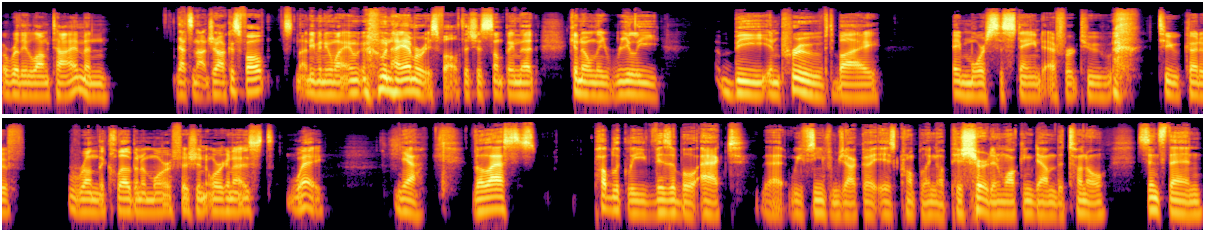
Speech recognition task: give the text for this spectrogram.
a really long time. And that's not Xhaka's fault. It's not even Unai Emery's fault. It's just something that can only really be improved by a more sustained effort to to kind of run the club in a more efficient, organized way. Yeah. The last publicly visible act that we've seen from Xhaka is crumpling up his shirt and walking down the tunnel. Since then,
